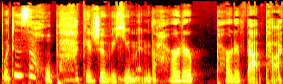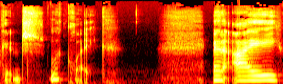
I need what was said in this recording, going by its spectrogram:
What does the whole package of a human, the harder part of that package, look like? And I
